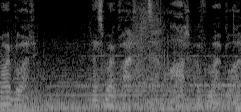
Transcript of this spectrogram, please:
My blood. That's my blood. It's a lot of my blood.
